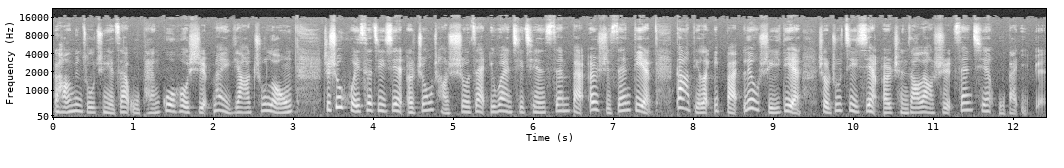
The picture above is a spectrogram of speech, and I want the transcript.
而航运族群也在午盘过后是卖压出笼，指数回测季线，而中场收在一万七千三百二十三点，大跌了一百六十一点，守住季线，而成交量是三千。五百亿元。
